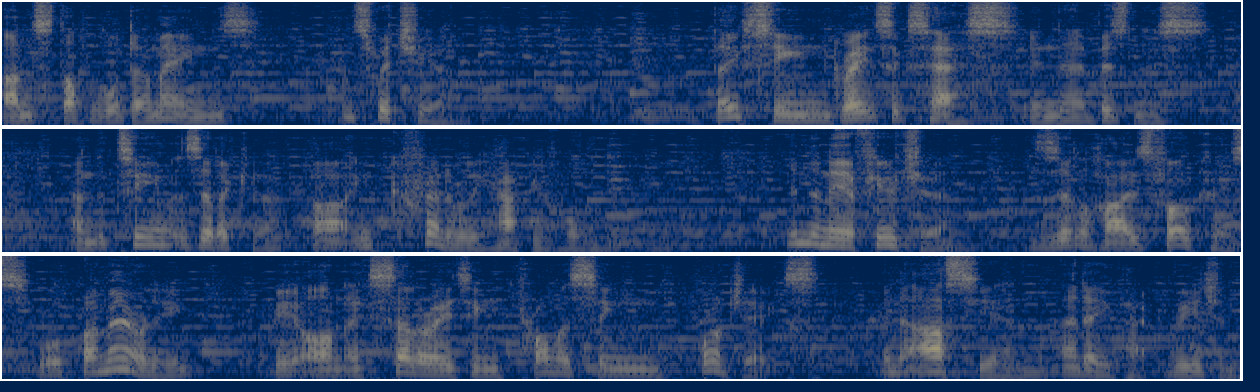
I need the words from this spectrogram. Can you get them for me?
Unstoppable Domains and Switcheo. They've seen great success in their business and the team at Zilliqa are incredibly happy for them. In the near future, ZilHive's focus will primarily be on accelerating promising projects in the ASEAN and APAC region,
